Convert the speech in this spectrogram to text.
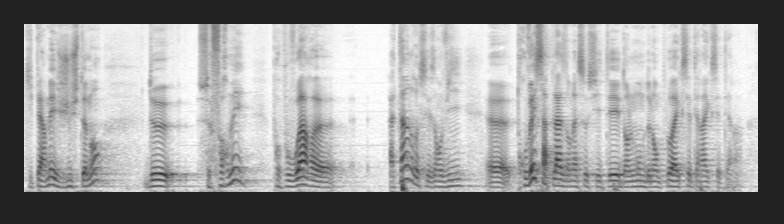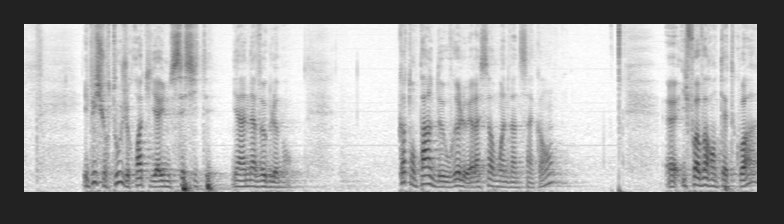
qui permet justement de se former pour pouvoir atteindre ses envies, trouver sa place dans la société, dans le monde de l'emploi, etc., etc. Et puis surtout, je crois qu'il y a une cécité, il y a un aveuglement. Quand on parle d'ouvrir le RSA au moins de 25 ans, euh, il faut avoir en tête quoi?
